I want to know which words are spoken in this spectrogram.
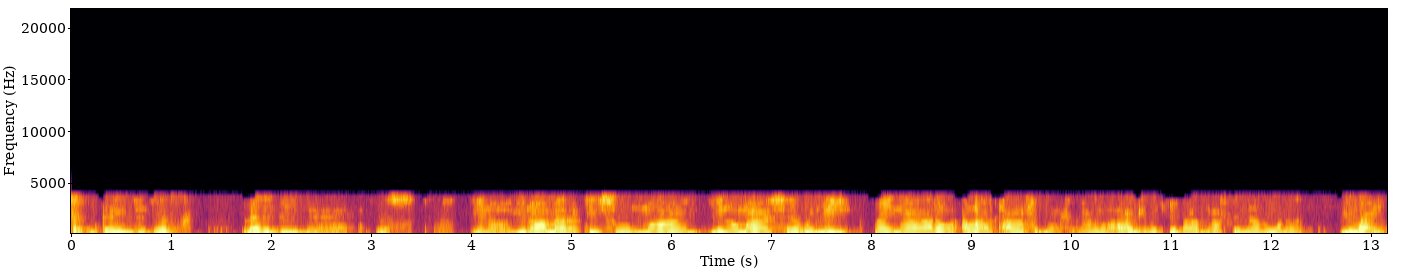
certain things and just let it be, man. Just you know, you know, I'm at a peaceful mind, you know, mindset with me right now. I don't, I don't have time for nothing. I don't want to argue with you about nothing. I don't want to. You right.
